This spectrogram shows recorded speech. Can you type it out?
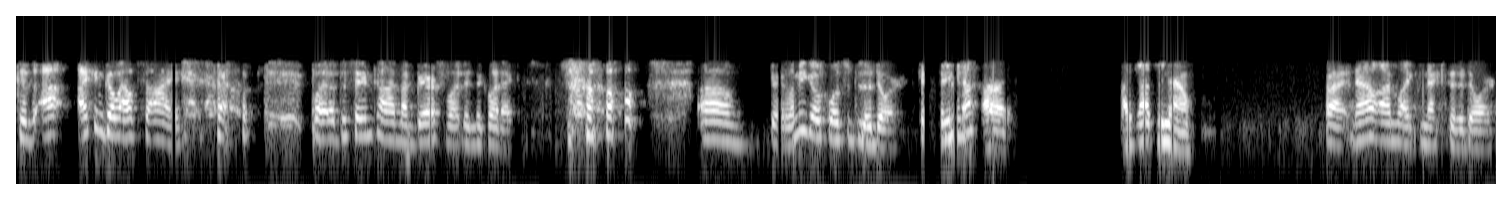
because I I can go outside, but at the same time I'm barefoot in the clinic. So, um, here, let me go closer to the door. Can you hear me now? All right. I got you now. All right, now I'm like next to the door.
